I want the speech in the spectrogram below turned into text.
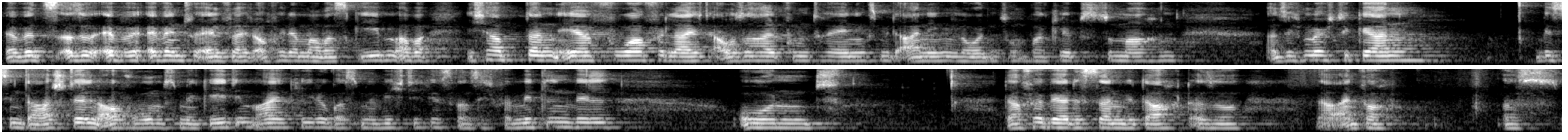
da wird es also ev eventuell vielleicht auch wieder mal was geben. Aber ich habe dann eher vor, vielleicht außerhalb vom Trainings mit einigen Leuten so ein paar Clips zu machen. Also ich möchte gern ein bisschen darstellen, auch worum es mir geht im Aikido, was mir wichtig ist, was ich vermitteln will. Und dafür wäre es dann gedacht, also ja, einfach was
